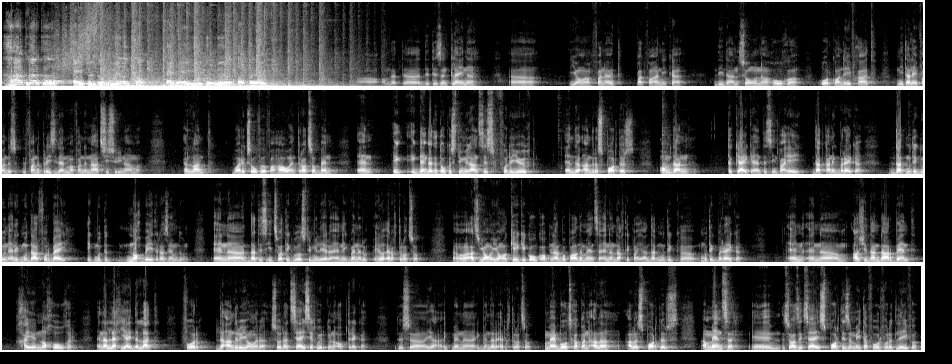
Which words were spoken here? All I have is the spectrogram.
Hard werken en je kunt de wereldtop. En hij heeft de wereldtop bereikt. Uh, omdat uh, dit is een kleine uh, jongen vanuit Pad van Annika die dan zo'n hoge oorkonde heeft gehad. Niet alleen van de, van de president, maar van de natie Suriname. Een land waar ik zoveel van hou en trots op ben. En ik, ik denk dat het ook een stimulans is voor de jeugd en de andere sporters om dan te kijken en te zien van hé, hey, dat kan ik bereiken, dat moet ik doen en ik moet daar voorbij. Ik moet het nog beter als hem doen. En uh, dat is iets wat ik wil stimuleren en ik ben er heel erg trots op. Uh, als jonge jongen keek ik ook op naar bepaalde mensen en dan dacht ik van ja, dat moet ik, uh, moet ik bereiken. En, en um, als je dan daar bent, ga je nog hoger. En dan leg jij de lat voor de andere jongeren, zodat zij zich weer kunnen optrekken. Dus uh, ja, ik ben, uh, ik ben daar erg trots op. Mijn boodschap aan alle, alle sporters, aan mensen. Eh, zoals ik zei, sport is een metafoor voor het leven.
